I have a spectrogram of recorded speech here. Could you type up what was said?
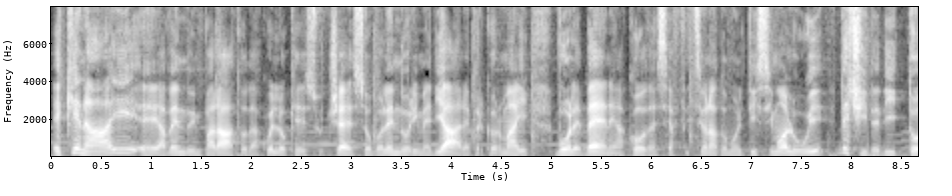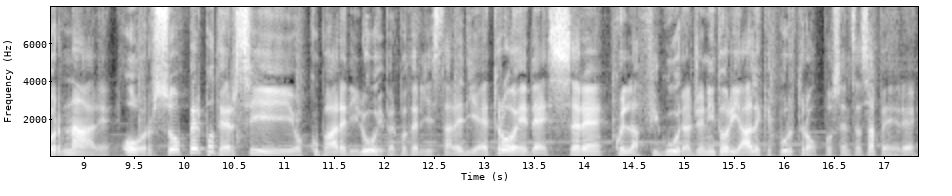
e Kenai, eh, avendo imparato da quello che è successo, volendo rimediare perché ormai vuole bene a Koda e si è affezionato moltissimo a lui, decide di tornare orso per potersi occupare di lui, per potergli stare dietro ed essere quella figura genitoriale che purtroppo, senza sapere,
